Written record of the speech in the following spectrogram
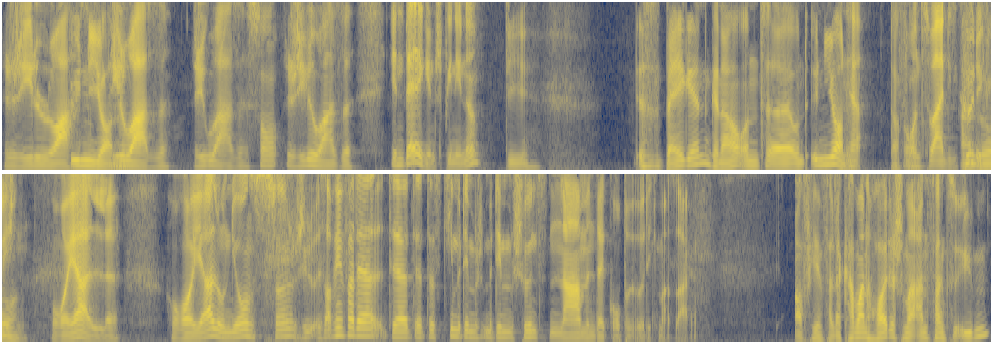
Gilloise. Union. Gilloise. Gilloise. Saint-Gilloise. In Belgien spielen die, ne? die. Es ist Belgien, genau, und, äh, und Union Ja. davon. Und zwar die Also- Königlichen. Royal. Royal Union Saint-Gilloise. Ist auf jeden Fall der, der, der, das Team mit dem, mit dem schönsten Namen der Gruppe, würde ich mal sagen. Auf jeden Fall. Da kann man heute schon mal anfangen zu üben.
